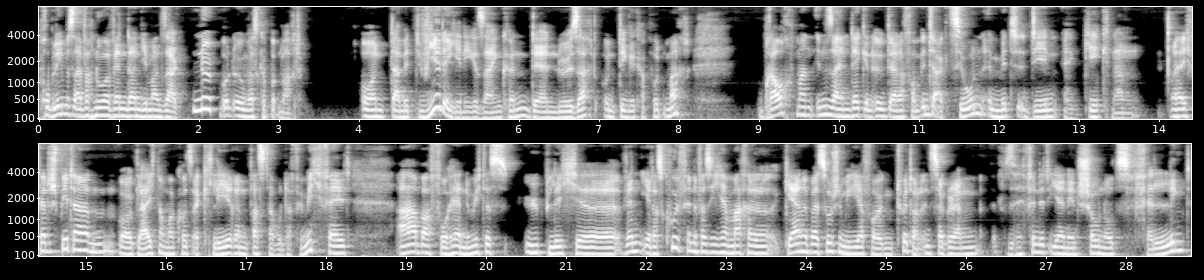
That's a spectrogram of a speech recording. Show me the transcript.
Problem ist einfach nur, wenn dann jemand sagt, nö, und irgendwas kaputt macht. Und damit wir derjenige sein können, der nö sagt und Dinge kaputt macht, braucht man in seinem Deck in irgendeiner Form Interaktion mit den äh, Gegnern. Äh, ich werde später oder gleich noch mal kurz erklären, was darunter für mich fällt. Aber vorher nehme ich das übliche, wenn ihr das cool findet, was ich hier mache, gerne bei Social Media folgen. Twitter und Instagram findet ihr in den Show Notes verlinkt.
